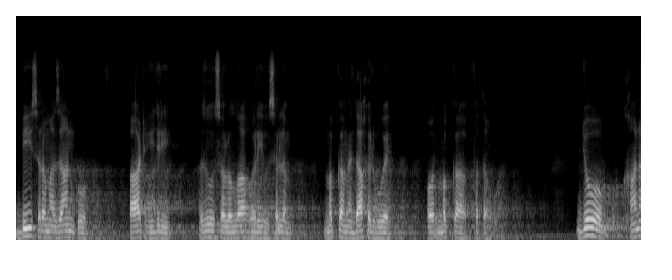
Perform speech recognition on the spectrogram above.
بیس رمضان کو آٹھ ہجری حضور صلی اللہ علیہ وسلم مکہ میں داخل ہوئے اور مکہ فتح ہوا۔ جو خانہ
